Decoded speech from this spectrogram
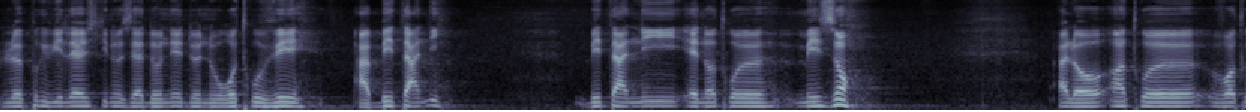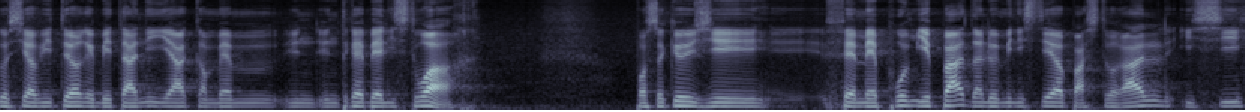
le privilège qui nous est donné de nous retrouver à Béthanie. Béthanie est notre maison. Alors, entre votre serviteur et Béthanie, il y a quand même une, une très belle histoire. Parce que j'ai fait mes premiers pas dans le ministère pastoral ici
